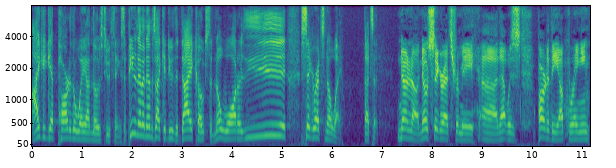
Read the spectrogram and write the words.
I could get part of the way on those two things. The peanut M&Ms I could do. The Diet Cokes, the no water, eh, cigarettes, no way. That's it. No, no, no, no cigarettes for me. Uh, that was part of the upbringing.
